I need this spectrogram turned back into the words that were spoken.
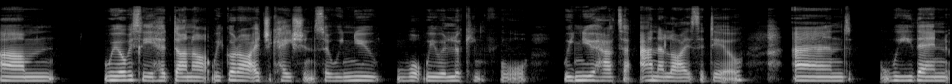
um, we obviously had done our we got our education so we knew what we were looking for we knew how to analyze a deal and we then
